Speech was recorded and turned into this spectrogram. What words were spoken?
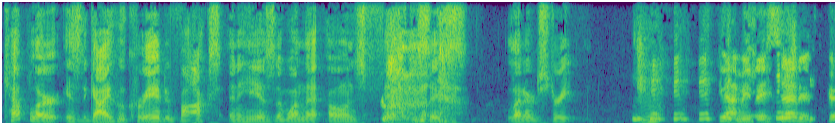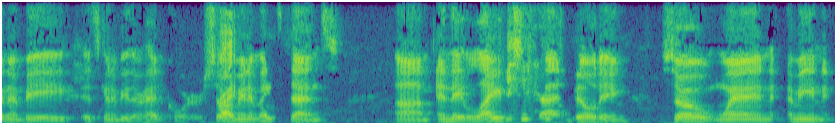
Kepler is the guy who created Vox, and he is the one that owns 56 Leonard Street. Hmm? Yeah, I mean, they said it's gonna be it's gonna be their headquarters. So I mean, it makes sense. Um, and they liked that building. So when I mean,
